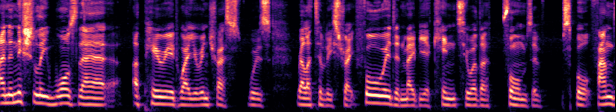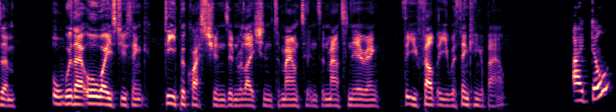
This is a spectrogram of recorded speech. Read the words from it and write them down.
And initially, was there a period where your interest was relatively straightforward and maybe akin to other forms of sport fandom? Or were there always, do you think, deeper questions in relation to mountains and mountaineering that you felt that you were thinking about? I don't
